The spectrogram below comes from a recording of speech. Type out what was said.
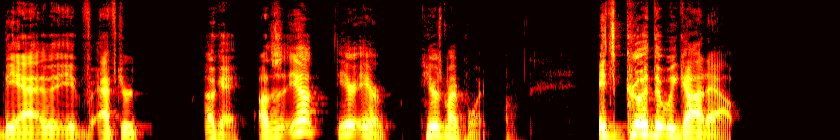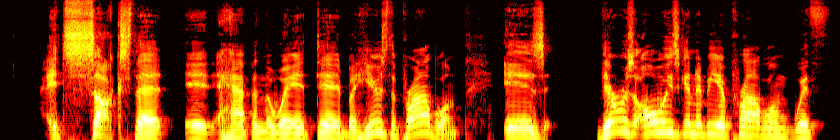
the uh, if, after okay i'll just yeah here here here's my point it's good that we got out it sucks that it happened the way it did but here's the problem is there was always going to be a problem with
